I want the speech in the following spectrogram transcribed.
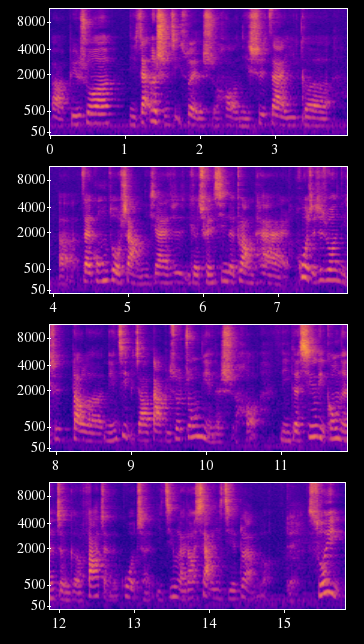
啊、呃，比如说你在二十几岁的时候，你是在一个呃在工作上，你现在是一个全新的状态，或者是说你是到了年纪比较大，比如说中年的时候，你的心理功能整个发展的过程已经来到下一阶段了。对，所以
